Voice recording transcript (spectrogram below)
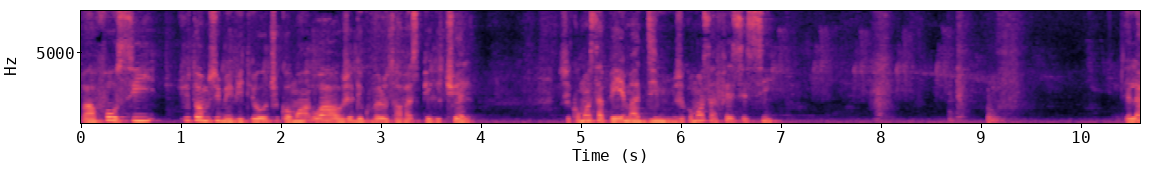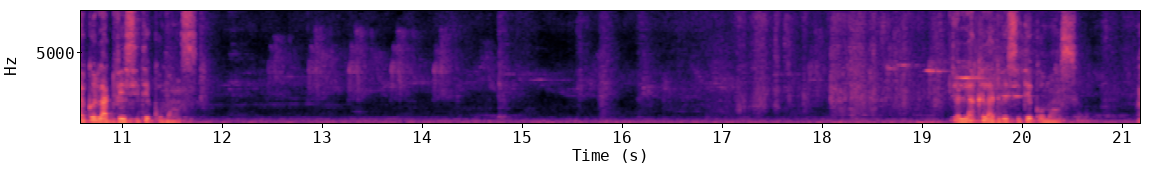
Parfois aussi, tu tombes sur mes vidéos, tu commences, waouh, j'ai découvert le travail spirituel. Je commence à payer ma dîme, je commence à faire ceci. C'est là que l'adversité commence. C'est là que l'adversité commence.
